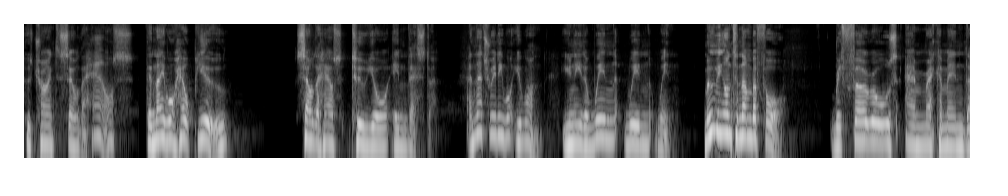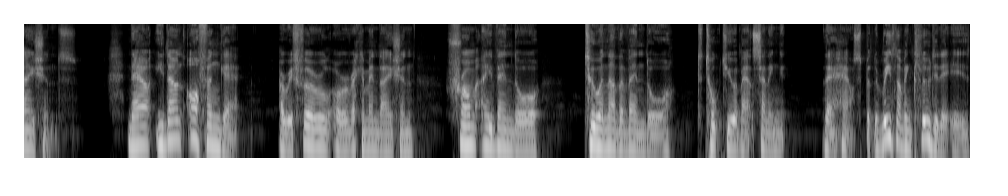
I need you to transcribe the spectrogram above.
who's trying to sell the house, then they will help you sell the house to your investor. And that's really what you want. You need a win win win. Moving on to number four referrals and recommendations. Now, you don't often get a referral or a recommendation from a vendor to another vendor to talk to you about selling their house. But the reason I've included it is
